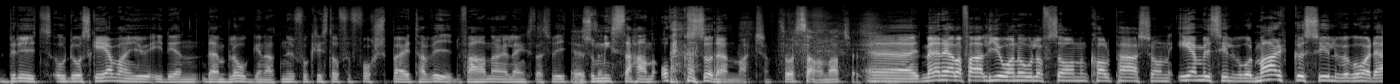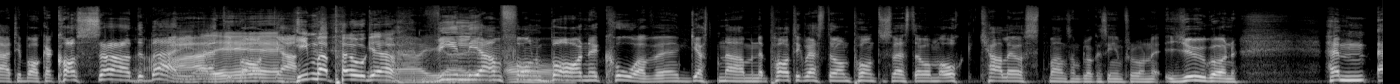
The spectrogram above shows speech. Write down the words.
bryts, och då skrev han ju i den, den bloggen att nu får Kristoffer Forsberg ta vid, för han har den längsta sviten. Så missar han också den matchen. Så samma matcher. Eh, Men i alla fall, Johan Olofsson, Karl Persson, Emil Sylvegård, Marcus Sylvegård är tillbaka. Karl Söderberg Ah, är tillbaka. är Himmapoger! William von Åh. Barnekow, eh, gött namn. Patrik Westerholm, Pontus Westerholm och Kalle Östman som plockas in från Djurgården. Hem, äh,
